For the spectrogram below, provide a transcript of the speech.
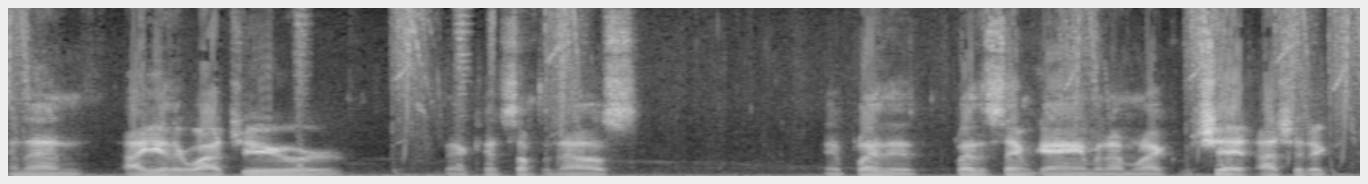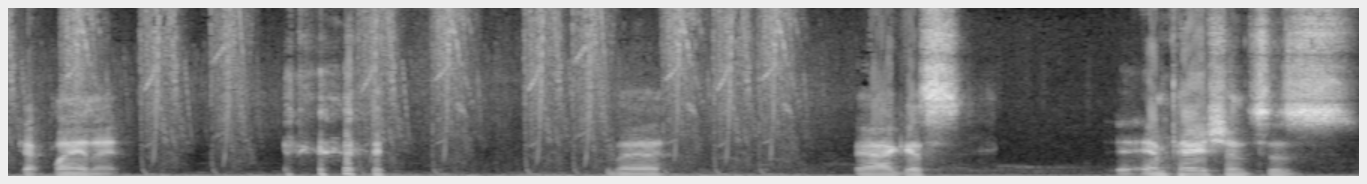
and then I either watch you or you know, catch something else, and play the play the same game, and I'm like, well, shit, I should have kept playing it. the, yeah, I guess impatience is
